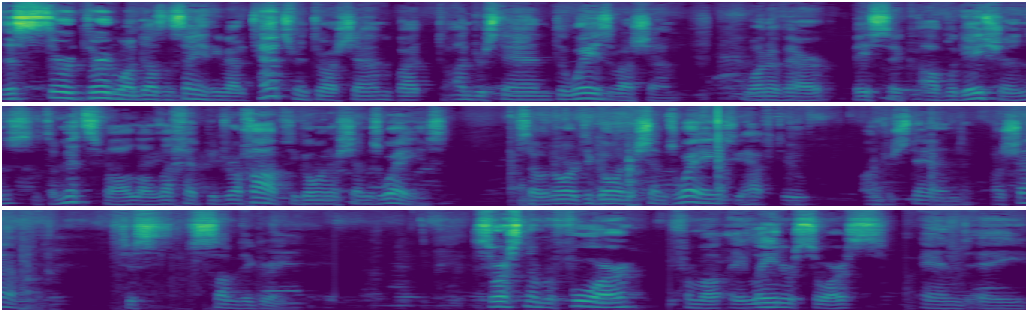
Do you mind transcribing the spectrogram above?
This third third one doesn't say anything about attachment to Hashem, but to understand the ways of Hashem. One of our basic obligations, it's a mitzvah, to go in Hashem's ways. So in order to go in Hashem's ways, you have to understand Hashem to some degree. Source number four, from a, a later source and a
